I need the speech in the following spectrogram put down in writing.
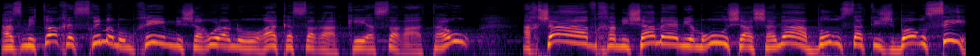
אז מתוך 20 המומחים נשארו לנו רק עשרה, כי עשרה טעו. עכשיו חמישה מהם יאמרו שהשנה הבורסה תשבור שיא.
